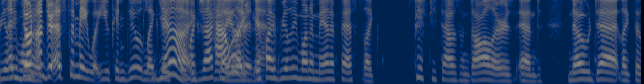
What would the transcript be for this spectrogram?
really and don't underestimate what you can do like yeah, there's so much exactly. power like in if it. I really want to manifest like fifty thousand dollars and no debt, like the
